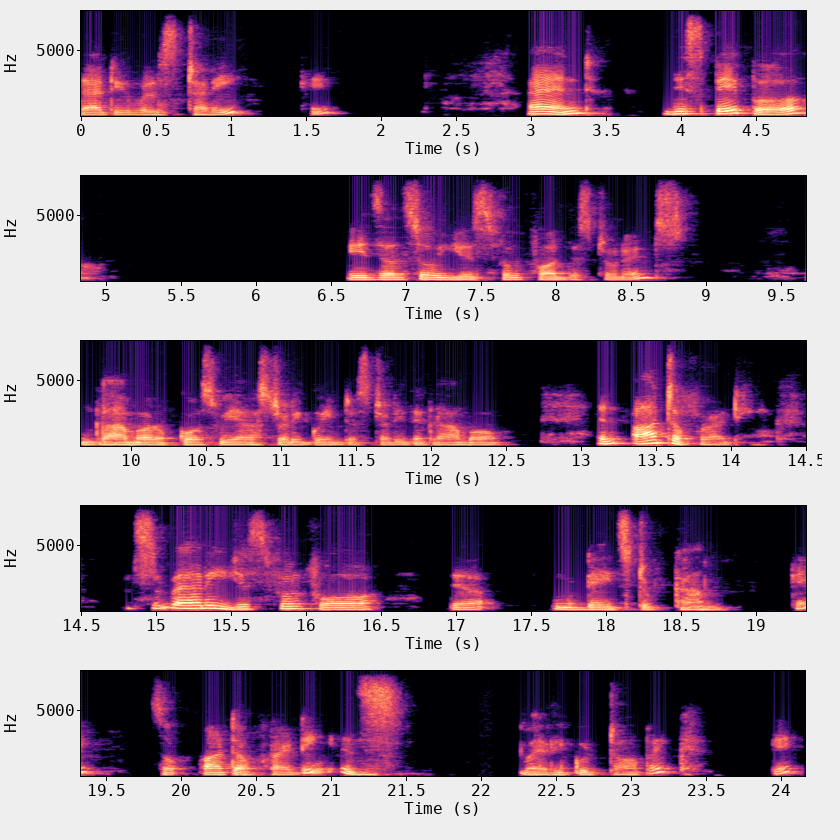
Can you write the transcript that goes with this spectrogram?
that you will study okay and this paper is also useful for the students. Grammar, of course, we are study, going to study the grammar and art of writing. It's very useful for the days to come. Okay, so art of writing is very good topic. Okay,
